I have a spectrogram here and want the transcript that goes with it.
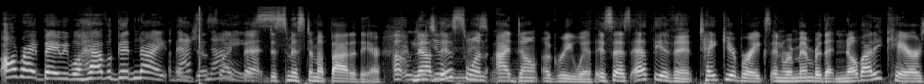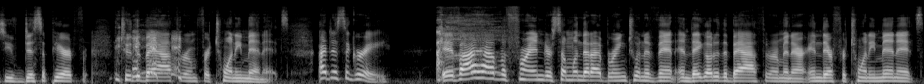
all right, baby. Well, have a good night. and That's just like that, dismissed him up out of there. Oh, now do it in a this nice one I don't agree with. It says at the event, take your breaks and remember that nobody cares. You've disappeared for, to the bathroom for 20 minutes. I disagree. If I have a friend or someone that I bring to an event and they go to the bathroom and are in there for 20 minutes,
